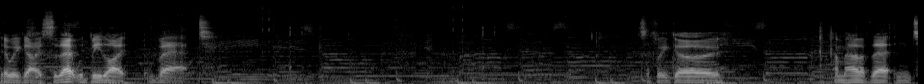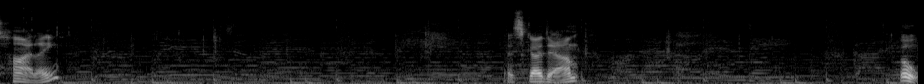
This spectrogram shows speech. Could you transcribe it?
There we go. So that would be like that. So if we go... Come out of that entirely... Let's go down. Oh,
